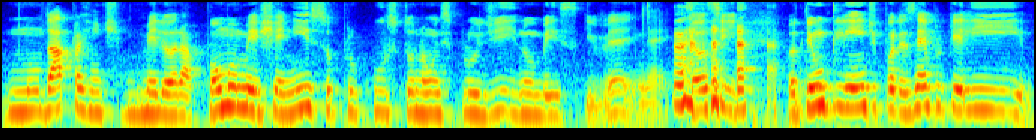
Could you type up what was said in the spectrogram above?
não dá pra gente melhorar, vamos mexer nisso para o custo não explodir no mês que vem, né? Então, assim, eu tenho um cliente, por exemplo, que ele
